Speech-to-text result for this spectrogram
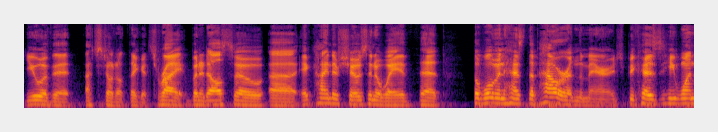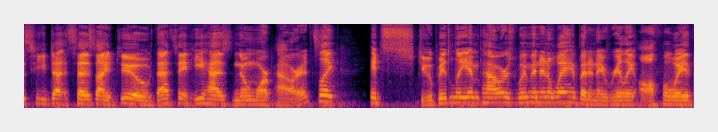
view of it, I still don't think it's right. But it also uh, it kind of shows in a way that the woman has the power in the marriage because he once he do, says I do, that's it. He has no more power. It's like it stupidly empowers women in a way, but in a really awful way that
